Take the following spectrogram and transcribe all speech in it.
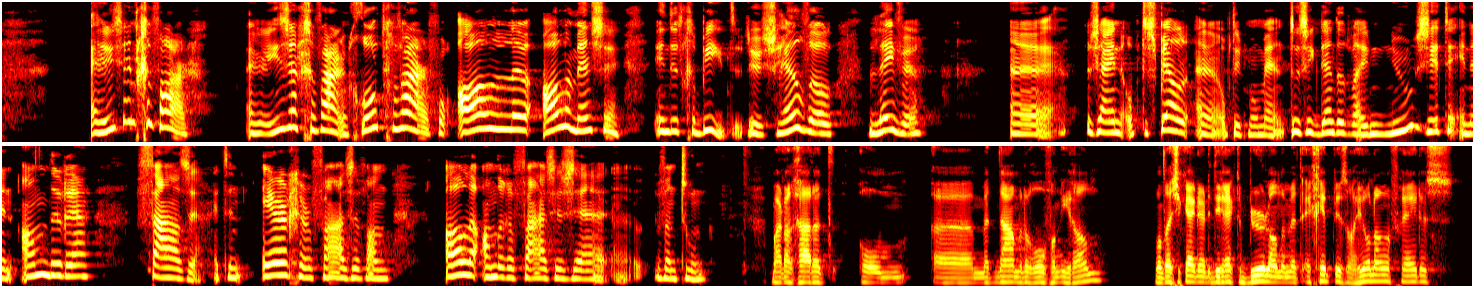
er is een gevaar. Er is een gevaar, een groot gevaar voor alle, alle mensen in dit gebied. Dus heel veel leven uh, zijn op de spel uh, op dit moment. Dus ik denk dat wij nu zitten in een andere fase. Het een erger fase van alle andere fases uh, van toen. Maar dan gaat het om met name de rol van Iran. Want als je kijkt naar de directe buurlanden met Egypte is al heel lange vredes.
